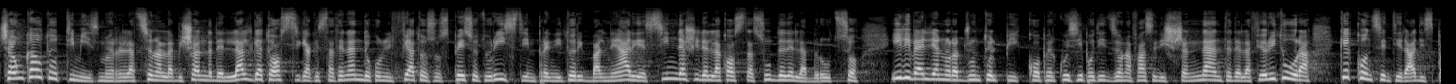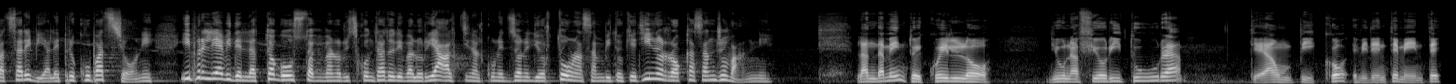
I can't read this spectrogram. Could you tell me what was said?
C'è un cauto ottimismo in relazione alla vicenda dell'alga tossica che sta tenendo con il fiato sospeso turisti, imprenditori balneari e sindaci della costa sud dell'Abruzzo. I livelli hanno raggiunto il picco, per cui si ipotizza una fase discendente della fioritura che consentirà di spazzare via le preoccupazioni. I prelievi dell'8 agosto avevano riscontrato dei valori alti in alcune zone di Ortona, San Vito Chietino e Rocca San Giovanni. L'andamento è quello di una fioritura che ha un picco evidentemente,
